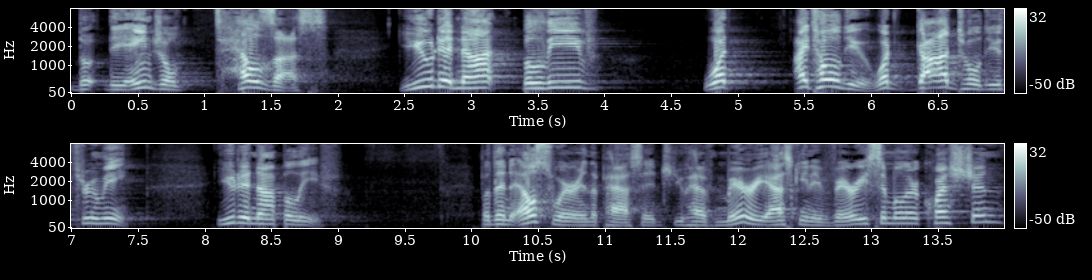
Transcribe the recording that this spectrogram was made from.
the, the angel tells us, You did not believe what I told you, what God told you through me. You did not believe. But then elsewhere in the passage, you have Mary asking a very similar question,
